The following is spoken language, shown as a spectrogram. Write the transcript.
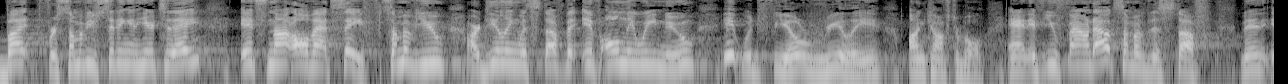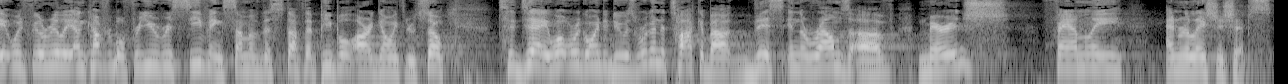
But for some of you sitting in here today, it's not all that safe. Some of you are dealing with stuff that if only we knew, it would feel really uncomfortable. And if you found out some of this stuff, then it would feel really uncomfortable for you receiving some of the stuff that people are going through. So today, what we're going to do is we're going to talk about this in the realms of marriage, family, and relationships.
